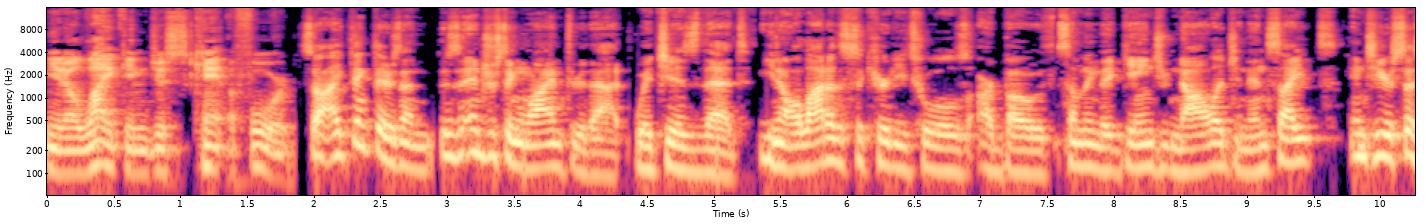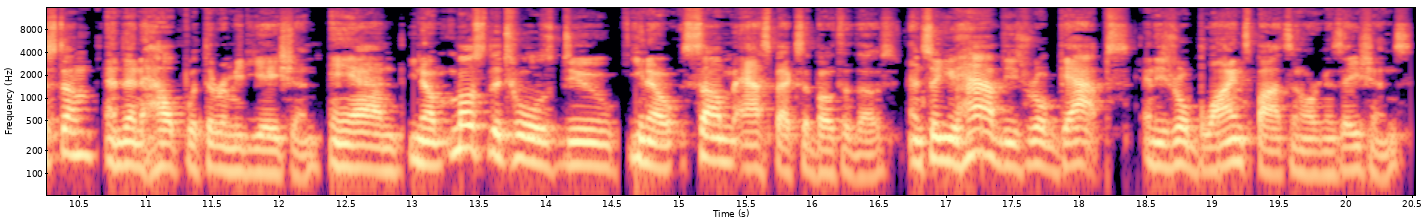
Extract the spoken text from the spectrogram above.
you know, like and just can't afford. So I think there's an, there's an interesting line through that, which is that, you know, a lot of the security tools are both something that gains you knowledge and insights into your system and then help with the remediation. And, you know, most of the tools do, you know, some aspects of both of those. And so you have these real gaps and these real blind spots in organizations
